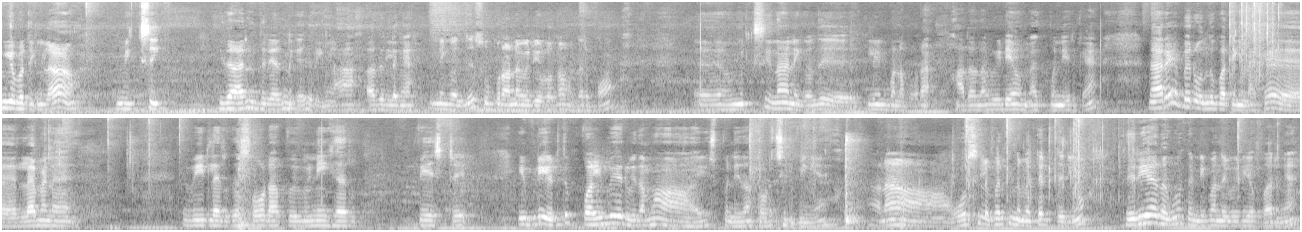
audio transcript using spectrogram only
இங்கே பார்த்தீங்களா மிக்ஸி. இது யாருக்கும் தெரியாதுன்னு கேட்குறீங்களா அது இல்லைங்க. இன்றைக்கி வந்து சூப்பரான வீடியோவில் தான் வந்திருக்கோம். மிக்ஸி தான் இன்றைக்கி வந்து க்ளீன் பண்ண போகிறேன் அதை தான் வீடியோ மேக் பண்ணியிருக்கேன். நிறைய பேர் வந்து பார்த்திங்கனாக்க லெமனு வீட்டில் இருக்க சோடாப்பு வினிகர் பேஸ்ட்டு இப்படி எடுத்து பல்வேறு விதமாக யூஸ் பண்ணி தான் தொடச்சிருப்பீங்க. ஆனால் ஒரு சில பேருக்கு இந்த மெத்தட் தெரியும். தெரியாதவங்க கண்டிப்பாக அந்த வீடியோ பாருங்கள்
